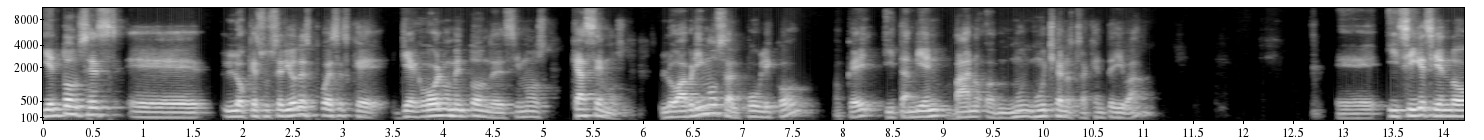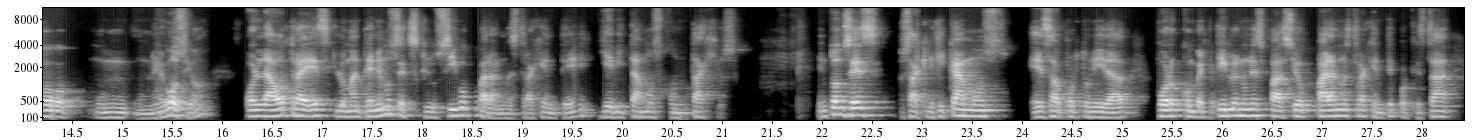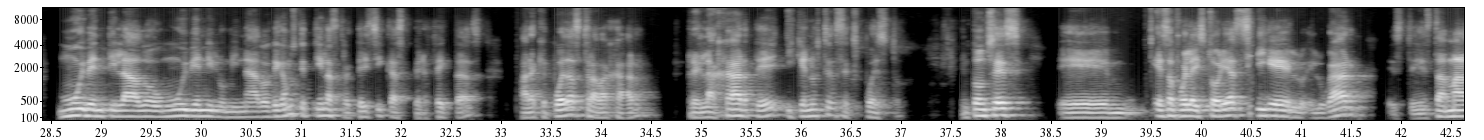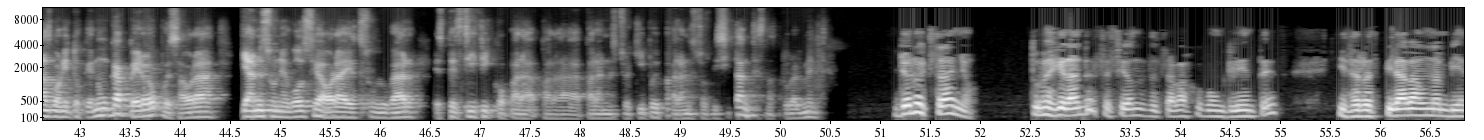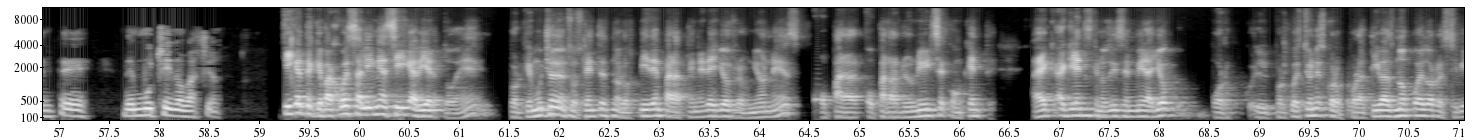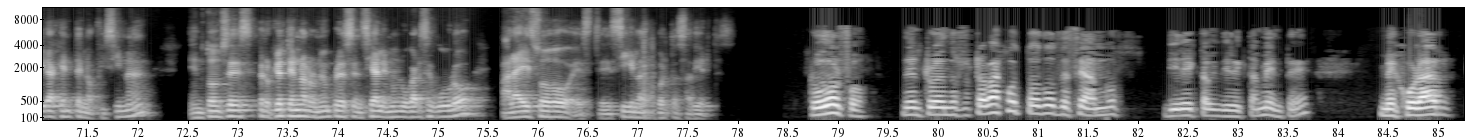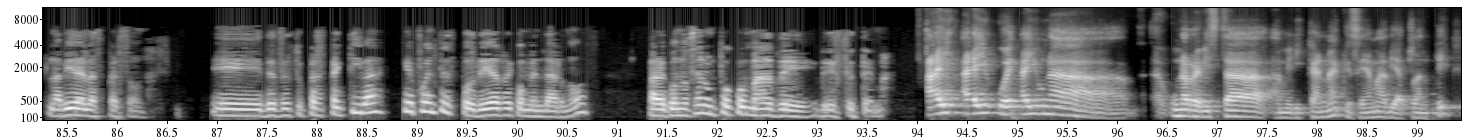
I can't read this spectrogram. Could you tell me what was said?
Y entonces, eh, lo que sucedió después es que llegó el momento donde decimos, ¿qué hacemos? Lo abrimos al público, ¿ok? Y también van, mucha de nuestra gente iba. Eh, y sigue siendo un, un negocio, o la otra es, lo mantenemos exclusivo para nuestra gente y evitamos contagios. Entonces, sacrificamos esa oportunidad por convertirlo en un espacio para nuestra gente porque está muy ventilado, muy bien iluminado, digamos que tiene las características perfectas para que puedas trabajar, relajarte y que no estés expuesto. Entonces, eh, esa fue la historia, sigue el, lugar, este, está más bonito que nunca, pero pues ahora ya no es un negocio, ahora es un lugar específico para, para, nuestro equipo y para nuestros visitantes, naturalmente. Yo lo extraño. Tuve grandes sesiones de trabajo con clientes y se respiraba un ambiente de mucha innovación. Fíjate que bajo esa línea sigue abierto, ¿eh? porque muchos de nuestros clientes nos los piden para tener ellos reuniones o para, o para reunirse con gente. Hay, clientes que nos dicen, mira, yo por, cuestiones corporativas no puedo recibir a gente en la oficina, entonces, pero quiero tener una reunión presencial en un lugar seguro, para eso este, siguen las puertas abiertas. Rodolfo, dentro de nuestro trabajo todos deseamos, directa o indirectamente, mejorar la vida de las personas. Eh, desde tu perspectiva, ¿qué fuentes podrías recomendarnos para conocer un poco más de este tema? Hay, hay, una, una, revista americana que se llama The Atlantic,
